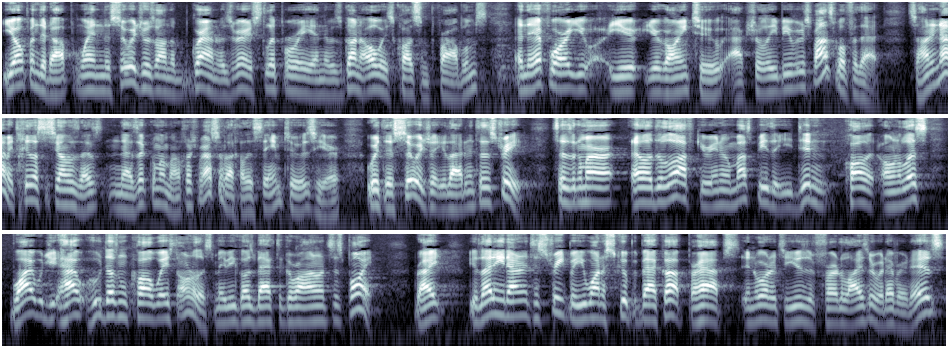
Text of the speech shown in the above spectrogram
you opened it up when the sewage was on the ground, it was very slippery and it was going to always cause some problems, and therefore you, you, you're going to actually be responsible for that. So the same too is here with the sewage that you let into the street. Says the Gemara, it must be that you didn't call it ownerless. Why would you, how, who doesn't call waste ownerless? Maybe it goes back to Garano at this point right? You're letting it out into the street, but you want to scoop it back up, perhaps, in order to use it for fertilizer, whatever it is.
